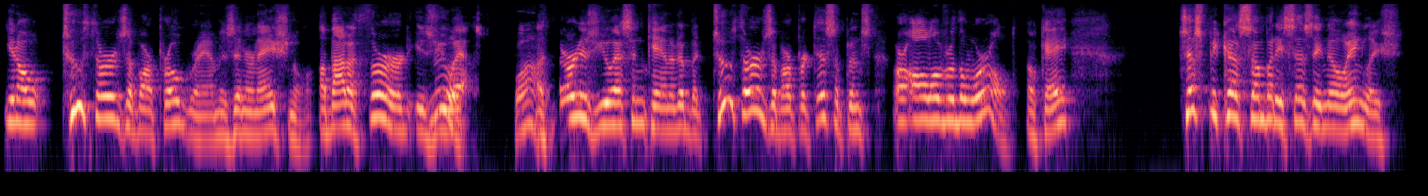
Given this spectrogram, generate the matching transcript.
you know, two thirds of our program is international, about a third is really? US. Wow. A third is US and Canada, but two thirds of our participants are all over the world. Okay. Just because somebody says they know English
